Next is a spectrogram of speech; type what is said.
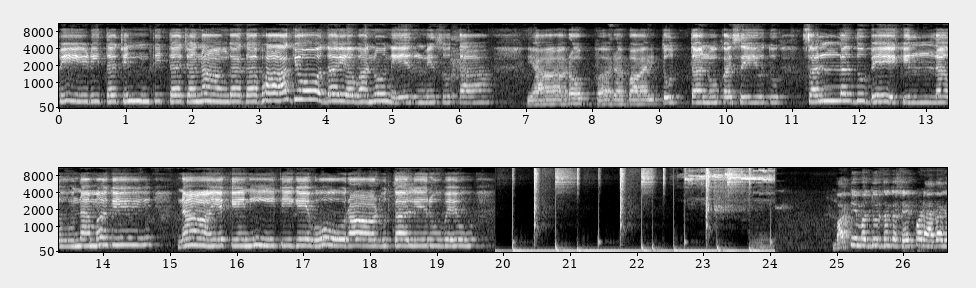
ಪೀಡಿತ ಚಿಂತಿತ ಜನಾಂಗದ ಭಾಗ್ಯೋದಯವನ್ನು ನಿರ್ಮಿಸುತ್ತ ಯಾರೊಬ್ಬರ ಬಾಯಿ ತುತ್ತನು ಕಸಿಯುವುದು ಸಲ್ಲದು ಬೇಕಿಲ್ಲವು ನಮಗೆ. ನಾಯಕಿ ನೀತಿಗೆ ಹೋರಾಡುತ್ತಲಿರುವೆವು. ಭಾರತೀಯ ಮಜ್ದೂರ್ ಸಂಘ ಸೇರ್ಪಡೆ ಆದಾಗ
